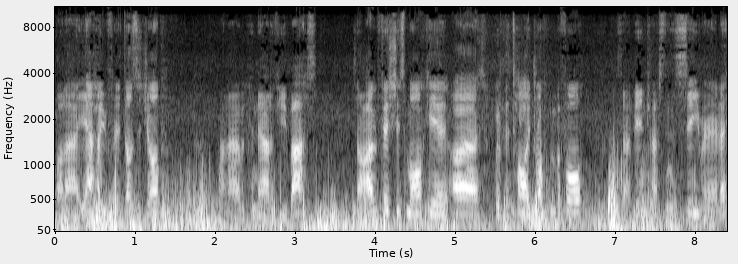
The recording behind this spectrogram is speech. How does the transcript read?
But uh, yeah, hopefully it does the job and uh, we can nail a few bass. So I haven't fished this mark here uh, with the tide dropping before, so it'd be interesting to see really.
